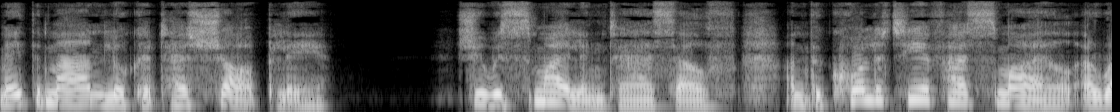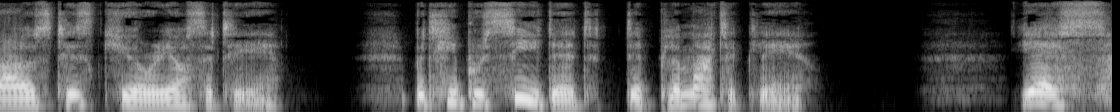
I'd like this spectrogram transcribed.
made the man look at her sharply. She was smiling to herself, and the quality of her smile aroused his curiosity. But he proceeded diplomatically. Yes,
